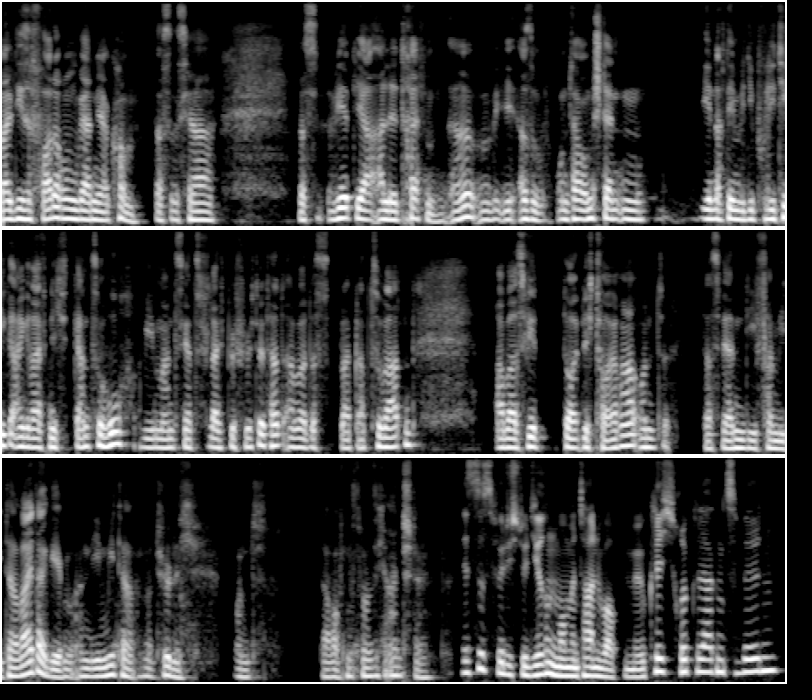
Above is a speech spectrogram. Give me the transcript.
weil diese Forderungen werden ja kommen. Das ist ja, das wird ja alle treffen. Ja? Also unter Umständen, je nachdem wie die Politik eingreift, nicht ganz so hoch, wie man es jetzt vielleicht befürchtet hat, aber das bleibt abzuwarten. Aber es wird deutlich teurer und das werden die Vermieter weitergeben an die Mieter natürlich. Und darauf muss man sich einstellen. Ist es für die Studierenden momentan überhaupt möglich, Rücklagen zu bilden?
